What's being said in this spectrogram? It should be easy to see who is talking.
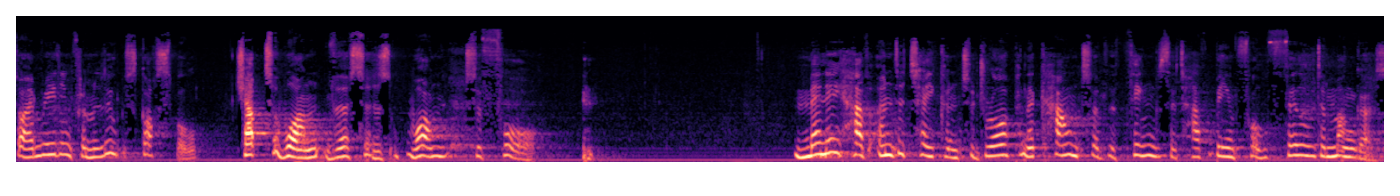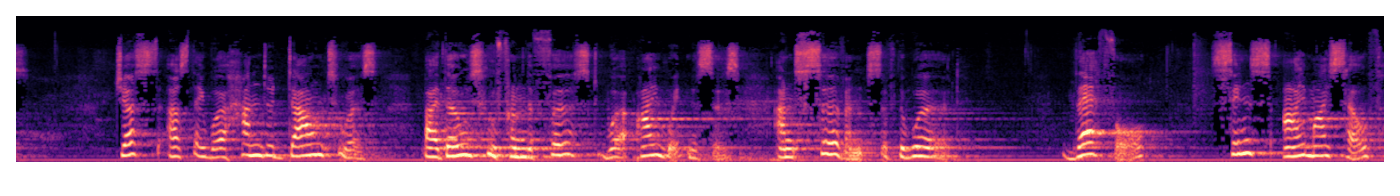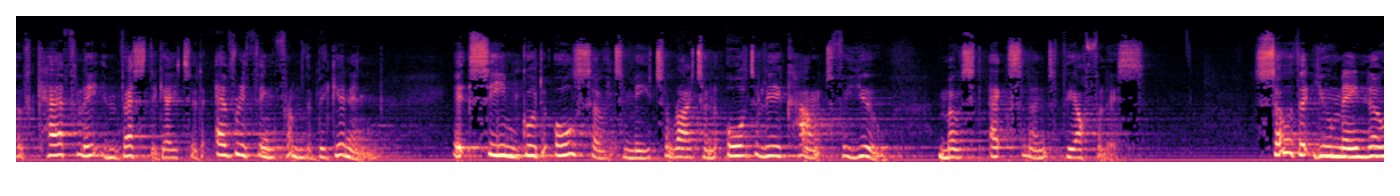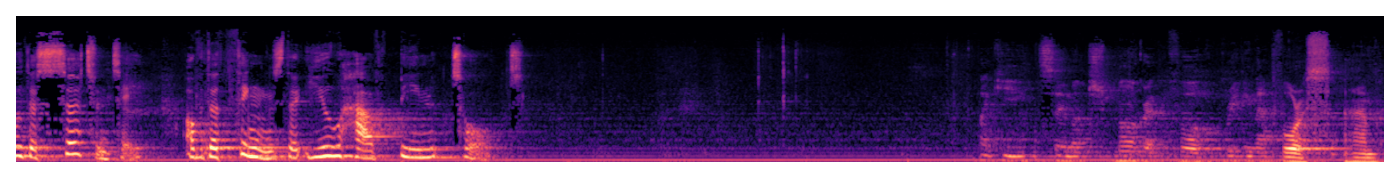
Speaker 1: So I'm reading from Luke's Gospel, chapter 1, verses 1 to 4. Many have undertaken to draw up an account of the things that have been fulfilled among us, just as they were handed down to us by those who from the first were eyewitnesses and servants of the word. Therefore, since I myself have carefully investigated everything from the beginning, it seemed good also to me to write an orderly account for you, most excellent Theophilus, so that you may know the certainty of the things that you have been taught.
Speaker 2: Thank you so much, Margaret, for reading that for us. Um,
